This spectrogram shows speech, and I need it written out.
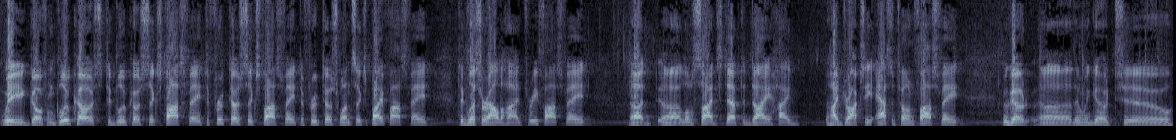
We go from glucose to glucose 6 phosphate to fructose 6 phosphate to fructose 1 6 biphosphate to glyceraldehyde 3 phosphate. Uh, a little sidestep to dihydroxyacetone phosphate. We go, uh, then we go to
